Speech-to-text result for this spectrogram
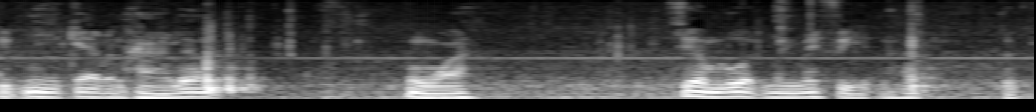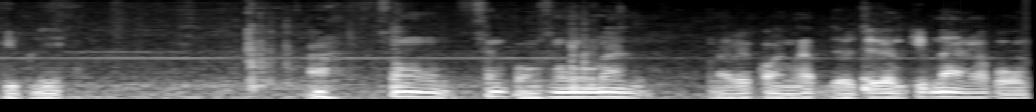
คลิปนี้แก้ปัญหาเรื่อง หัว เชื่อมลวดมันไม่ฟีดนะครับตัวคลิปนี้อะช่องช่างปองช่องบ้านลาไปก่อนครับ เดี๋ยวเจอกันคลิปหน้าครับผม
